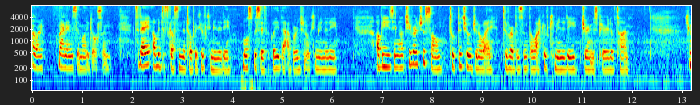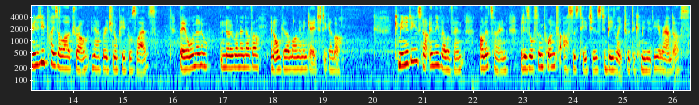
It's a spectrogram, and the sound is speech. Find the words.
Hello, my name is Emily Dawson. Today I'll be discussing the topic of community, more specifically the Aboriginal community. I'll be using Archie Roach's song Took the Children Away to represent the lack of community during this period of time. Community plays a large role in Aboriginal people's lives. They all know, know one another and all get along and engage together. Community is not only relevant on its own, but is also important for us as teachers to be linked with the community around us.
